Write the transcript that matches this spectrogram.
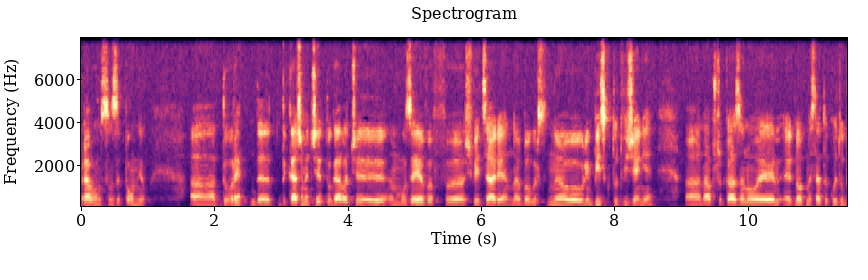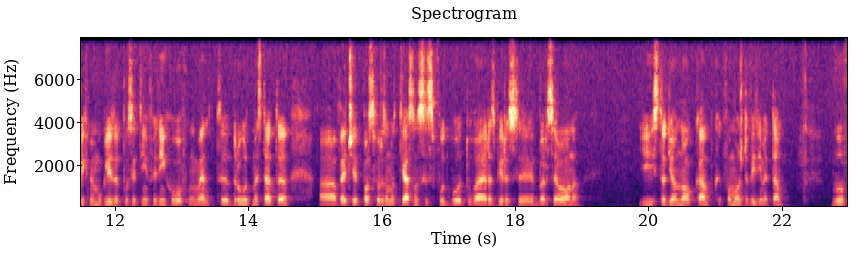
правилно съм запомнил. А, добре, да, да кажем, че тогава, че музея в Швейцария на, българ... на Олимпийското движение, а, наобщо казано е едно от местата, които бихме могли да посетим в един хубав момент. Друго от местата а, вече е по-свързано тясно с футбола. Това е, разбира се, Барселона и стадион на Окамп. Какво може да видим там? В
